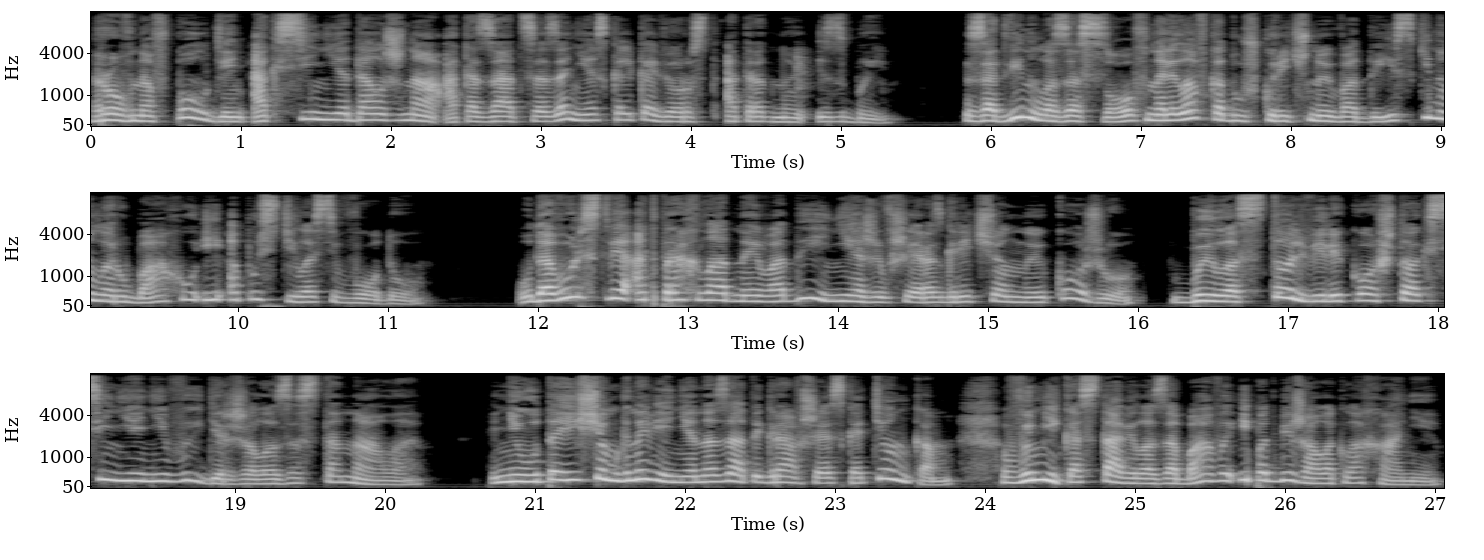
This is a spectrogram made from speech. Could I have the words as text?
Ровно в полдень Аксинья должна оказаться за несколько верст от родной избы. Задвинула засов, налила в кадушку речной воды, скинула рубаху и опустилась в воду. Удовольствие от прохладной воды, нежившей разгоряченную кожу, было столь велико, что Аксинья не выдержала, застонала. Нюта, еще мгновение назад игравшая с котенком, вмиг оставила забавы и подбежала к лохане.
